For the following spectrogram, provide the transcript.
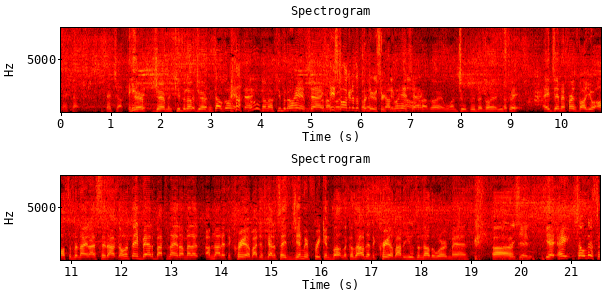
That's that, That's up. Jeremy, keep it up, Jeremy. No, go ahead, Shaq. No, no, keep it Go up. ahead, Shaq. No, no, He's talking to the Go producer, No, go ahead, Shaq. no, go ahead. One, two, three, go ahead. You Okay. Hey Jimmy, first of all, you were awesome tonight. I said I, the only thing bad about tonight, I'm at a, I'm not at the crib. I just got to say Jimmy freaking Butler, because I was at the crib. I'd have used another word, man. Uh, Appreciate it. yeah. Hey, so listen.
